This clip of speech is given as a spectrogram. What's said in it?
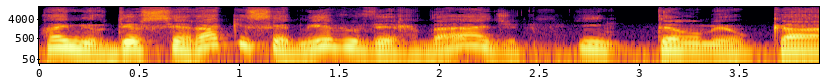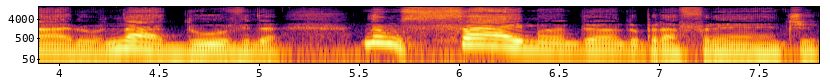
ai meu Deus, será que isso é mesmo verdade? Então, meu caro, na dúvida, não sai mandando para frente.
